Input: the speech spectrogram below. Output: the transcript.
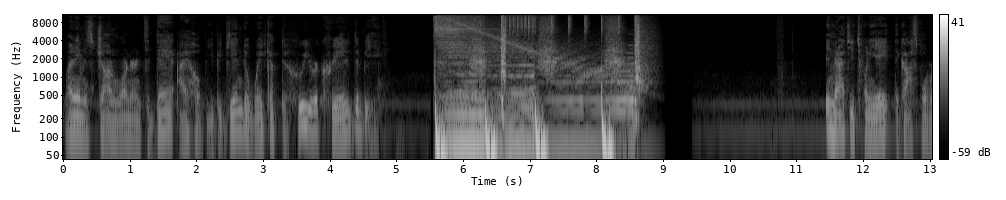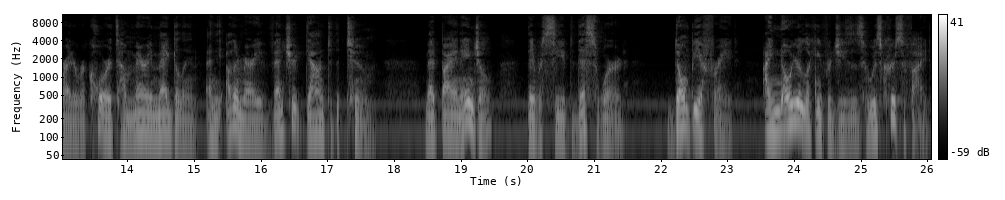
My name is John Warner, and today I hope you begin to wake up to who you were created to be. In Matthew 28, the Gospel writer records how Mary Magdalene and the other Mary ventured down to the tomb. Met by an angel, they received this word Don't be afraid. I know you're looking for Jesus who was crucified.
